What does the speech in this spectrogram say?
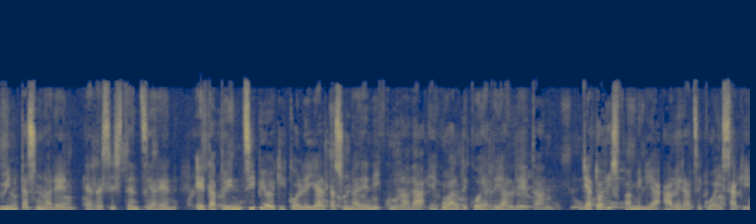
duintasunaren, erresistentziaren eta printzipioekiko leialtasunaren ikurra da egoaldeko herrialdeetan. Jatorriz familia aberatzekoa izaki,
